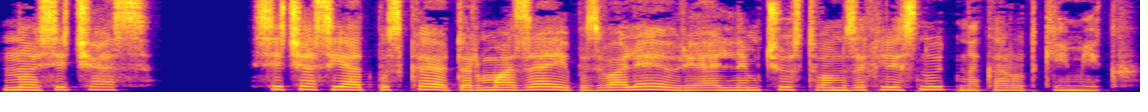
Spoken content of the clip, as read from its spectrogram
Но сейчас... Сейчас я отпускаю тормоза и позволяю реальным чувствам захлестнуть на короткий миг.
